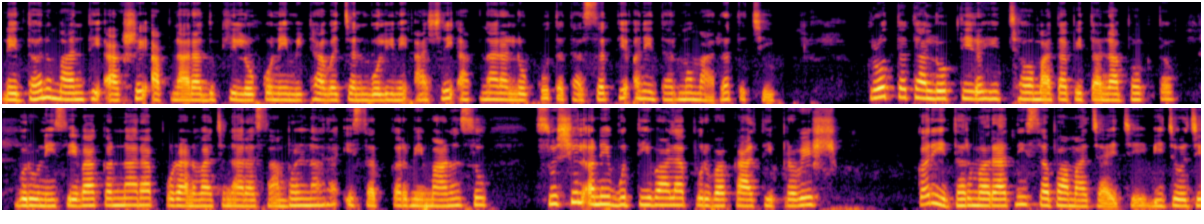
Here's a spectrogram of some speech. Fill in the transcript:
ને ધન માનથી આશ્રય આપનારા દુઃખી લોકોને મીઠા વચન બોલીને આશ્રય આપનારા લોકો તથા સત્ય અને ધર્મમાં રત છે. ક્રોધ તથા લોભથી રહિત છ માતા પિતાના ભક્ત, ગુરુની સેવા કરનારા, પુરાણ વાંચનારા, સાંભળનારા એ સત્કર્મી માણસો સુશીલ અને બુદ્ધિવાળા પૂર્વકાળથી પ્રવેશ કરી ધર્મરાજની સભામાં જાય છે. બીજો જે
